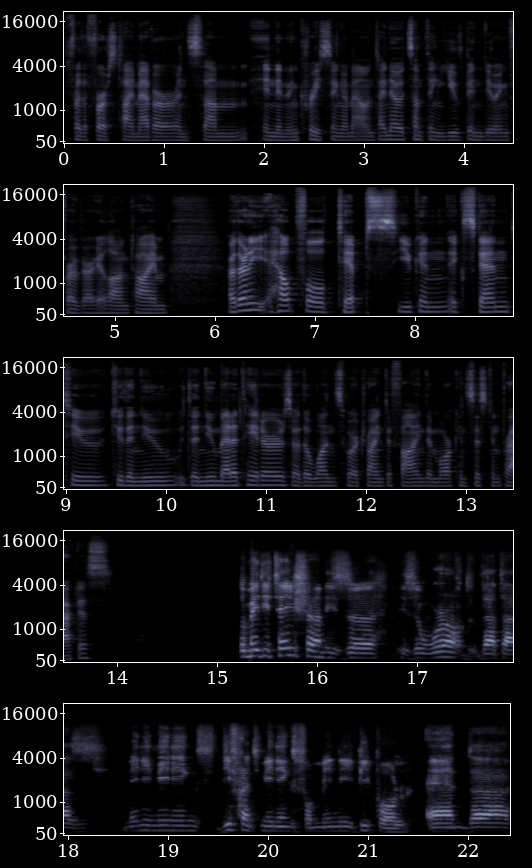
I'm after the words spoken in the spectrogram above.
for the first time ever, and some in an increasing amount. I know it's something you've been doing for a very long time. Are there any helpful tips you can extend to to the new the new meditators or the ones who are trying to find a more consistent practice? So meditation is a is a word that has many meanings, different meanings for many people, and uh,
